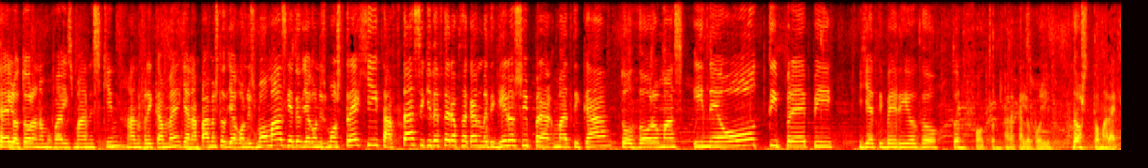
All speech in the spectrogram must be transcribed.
Θέλω τώρα να μου βάλεις Maneskin, αν βρήκαμε, για να πάμε στο διαγωνισμό μας, γιατί ο διαγωνισμός τρέχει, θα φτάσει και η Δευτέρα που θα κάνουμε την κλήρωση. Πραγματικά το δώρο μας είναι ό,τι πρέπει για την περίοδο των φώτων. Παρακαλώ πολύ. Δώστε το μαράκι.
